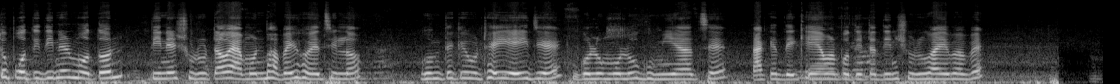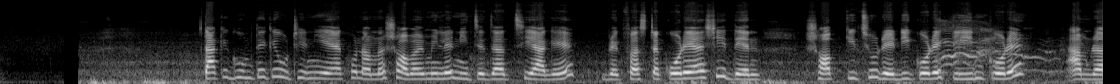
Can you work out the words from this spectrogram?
তো প্রতিদিনের মতন দিনের শুরুটাও এমনভাবেই হয়েছিল। ঘুম থেকে উঠেই এই যে গোলুমুলু ঘুমিয়ে আছে, তাকে দেখেই আমার প্রতিটা দিন শুরু হয় এভাবে। তাকে ঘুম থেকে উঠে নিয়ে এখন আমরা সবাই মিলে নিচে যাচ্ছি আগে ব্রেকফাস্টটা করে আসি দেন সব কিছু রেডি করে ক্লিন করে আমরা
